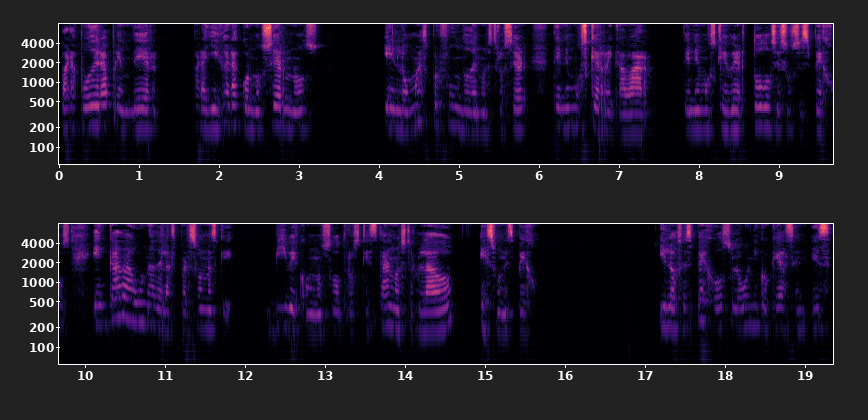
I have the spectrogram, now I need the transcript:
para poder aprender, para llegar a conocernos, en lo más profundo de nuestro ser tenemos que recabar, tenemos que ver todos esos espejos. En cada una de las personas que vive con nosotros, que está a nuestro lado, es un espejo. Y los espejos lo único que hacen es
